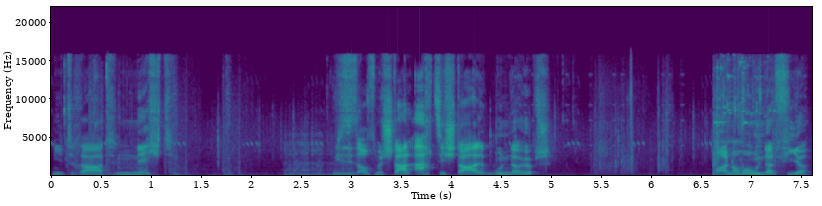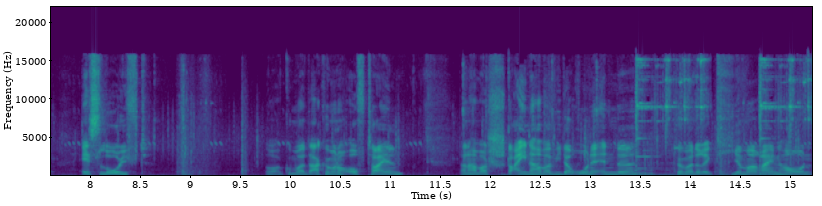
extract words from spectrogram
Nitrat nicht. Wie sieht es aus mit Stahl? 80 Stahl, wunderhübsch. Boah, nochmal 104. Es läuft. So, guck mal, da können wir noch aufteilen. Dann haben wir Steine haben wir wieder ohne Ende. Können wir direkt hier mal reinhauen.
